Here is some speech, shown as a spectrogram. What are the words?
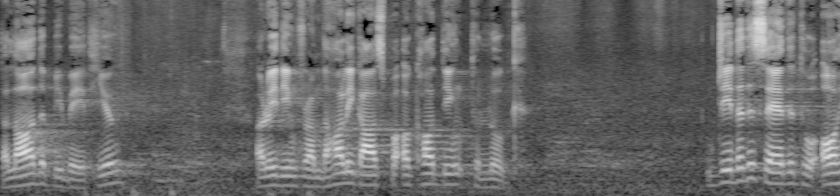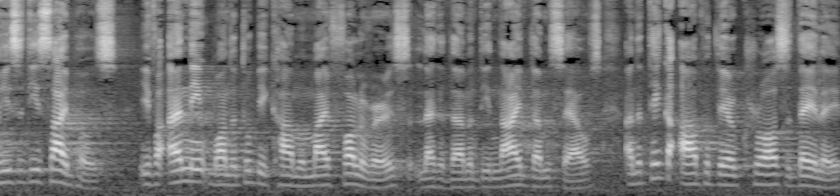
The Lord be with you. A reading from the Holy Gospel according to Luke. Jesus said to all his disciples, If any want to become my followers, let them deny themselves and take up their cross daily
